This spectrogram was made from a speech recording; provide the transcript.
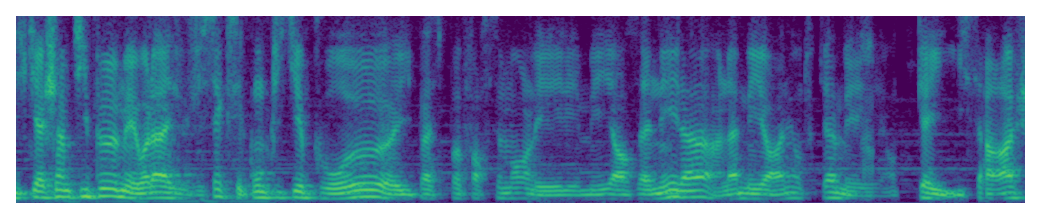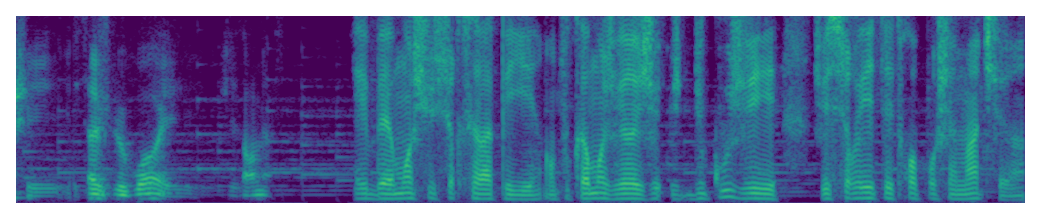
ils se cachent un petit peu, mais voilà, je, sais que c'est compliqué pour eux. Ils passent pas forcément les, meilleures années là, la meilleure année en tout cas, mais en tout cas ils s'arrachent et, ça je le vois et je les remercie. Eh ben moi je suis sûr que ça va payer. En tout cas moi je vais, du coup je vais, je vais surveiller tes trois prochains matchs euh,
